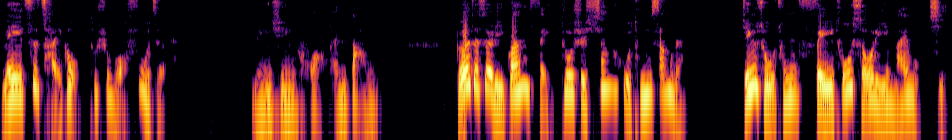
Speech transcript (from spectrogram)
每次采购都是我负责的。林勋恍然大悟，隔着这里官匪都是相互通商的，警署从匪徒手里买武器，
